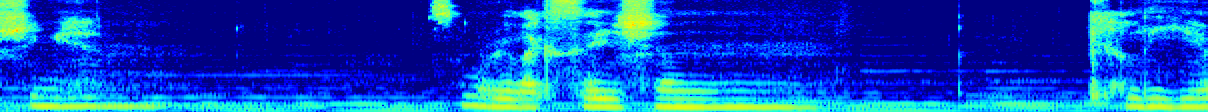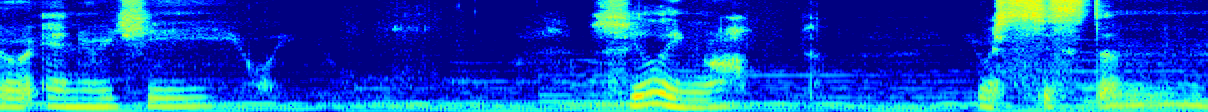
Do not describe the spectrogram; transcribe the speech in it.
Pushing in some relaxation, clear energy, filling up your system,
